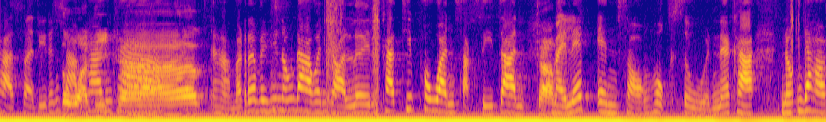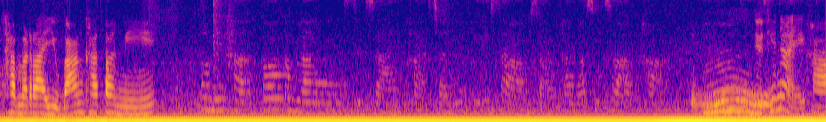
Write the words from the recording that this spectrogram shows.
ค่ะ สวัสดีทั้งสสามวัสท่าดีนครค่ะับอ่ามาเริ่มไปที่น้องดาวกันก่อนเลยนะคะทิพวรรณศักดิ์ศรีจันทร์ครับ หมายเลข N260 นะคะ น้องดาวทำอะไรอยู่บ้างคะตอนนี้ ตอนนี้ค่ะก็กำลังศึกษาอยู่ค่ะชั้นปีที่3สาธารณสุขศาสตร์ค่ะ โอ้อืม อยู่ที่ไหนคะ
